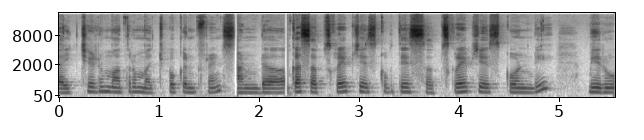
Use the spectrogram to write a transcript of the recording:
లైక్ చేయడం మాత్రం మర్చిపోకండి ఫ్రెండ్స్. అండ్ ఇంకా సబ్స్క్రైబ్ చేసుకోకపోతే సబ్స్క్రైబ్ చేసుకోండి. మీరు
